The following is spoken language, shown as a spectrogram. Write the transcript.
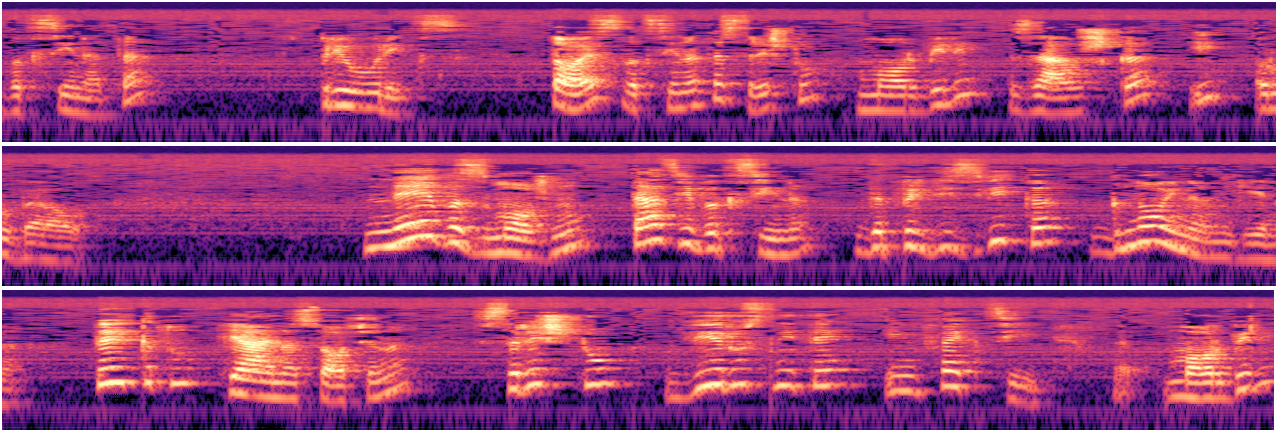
вакцината Приорикс, т.е. вакцината срещу морбили, заушка и рубеола не е възможно тази вакцина да предизвика гнойна ангина, тъй като тя е насочена срещу вирусните инфекции – морбили,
